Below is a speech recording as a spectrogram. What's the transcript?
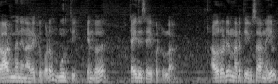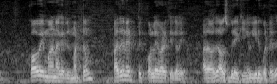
ராட்மேன் என அழைக்கப்படும் மூர்த்தி என்பவர் கைது செய்யப்பட்டுள்ளார். அவருடன் நடத்திய விசாரணையில் கோவை மாநகரில் மட்டும் பதினெட்டு கொள்ளை வழக்குகளில் அதாவது ஹவுஸ் பிரேக்கிங்கில் ஈடுபட்டது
